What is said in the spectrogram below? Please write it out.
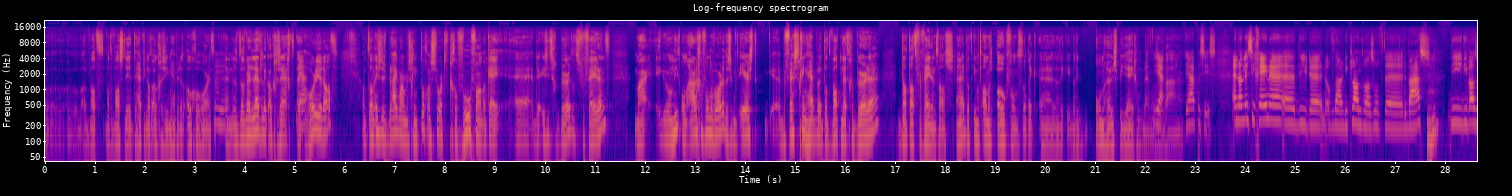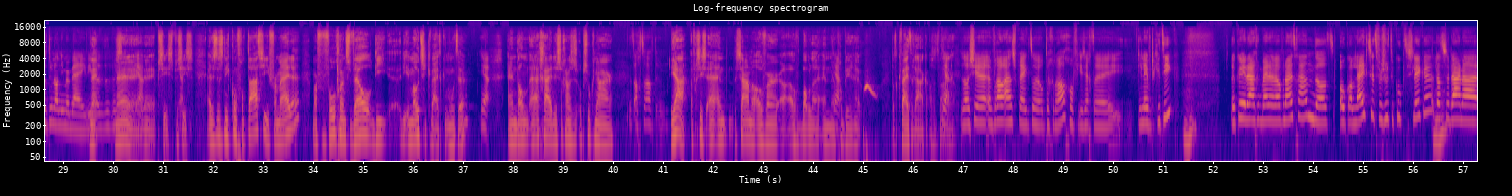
wat, wat was dit? Heb je dat ook gezien? Heb je dat ook gehoord? Mhm. En dat, dat werd letterlijk ook gezegd. Ja. hoorde je dat? Want dan is dus blijkbaar misschien toch een soort gevoel van... oké, er is iets gebeurd, dat is vervelend... maar ik wil niet onaardig gevonden worden... dus ik moet eerst eh, bevestiging hebben dat wat net gebeurde... dat dat vervelend was. Hè? Dat iemand anders ook vond dat ik, eh, dat ik, dat ik onheus bejegend ben, als Ja. het ware. Ja, precies. En dan is diegene, eh, die de, of nou die klant was of de, de baas, Mhm. die, die was er toen al niet meer bij. Die, Nee. dat- was- Nee, nee, nee, ja. nee, nee, precies, precies. En dus, dus die confrontatie vermijden... maar vervolgens wel die, die emotie kwijt moeten... Ja, En dan ga je dus, gaan ze dus op zoek naar het achteraf doen. Ja, precies. En, en samen over, eh, over babbelen en eh, proberen dat kwijt te raken, als het ware. Ja. Dus als je een vrouw aanspreekt eh, op de gedrag of je zegt, je levert kritiek, Mhm. dan kun je er eigenlijk bijna wel van uitgaan dat, ook al lijkt ze het verzoete koek te slikken, dat Mhm. ze daarna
